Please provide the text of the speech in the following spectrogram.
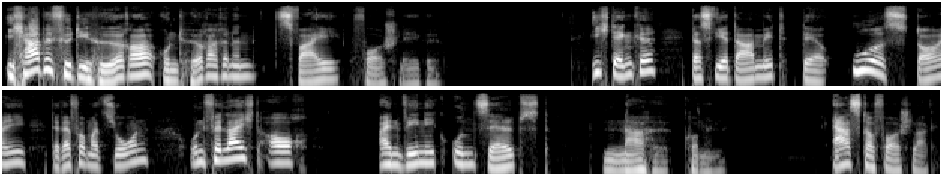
Ich habe für die Hörer und Hörerinnen zwei Vorschläge. Ich denke, dass wir damit der Urstory der Reformation und vielleicht auch ein wenig uns selbst nahe kommen. Erster Vorschlag.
